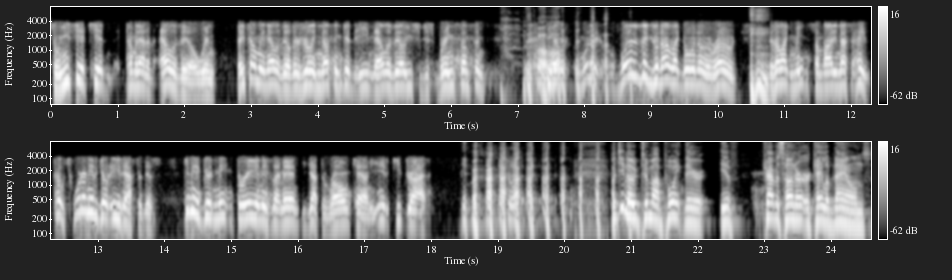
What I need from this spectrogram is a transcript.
So when you see a kid coming out of Ellaville, when they tell me in Ellaville there's really nothing good to eat in Ellaville, you should just bring something. You know, one of, the, one of the things that I like going on the road is I like meeting somebody and I say, "Hey, coach, where do I need to go to eat after this? Give me a good meat and three. And he's like, "Man, you got the wrong county. You need to keep driving." But you know, to my point there, if Travis Hunter or Caleb Downs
